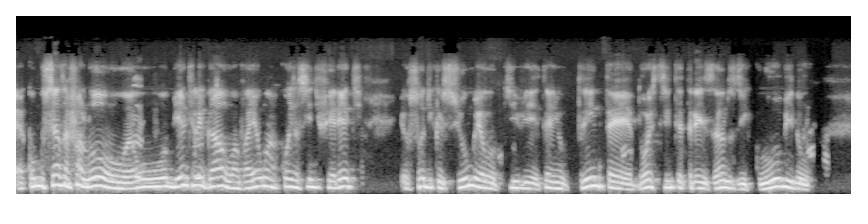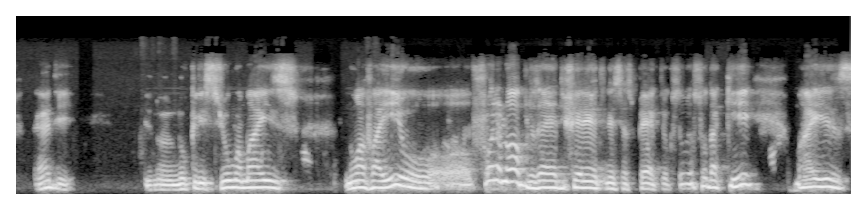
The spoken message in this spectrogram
É como o César falou, é um ambiente legal, o Havaí é uma coisa assim diferente. Eu sou de Criciúma, eu tive, tenho 32, 33 anos de clube no, né, de, no, no Criciúma, mas no Havaí, o, Florianópolis é diferente nesse aspecto. Eu, eu sou daqui, mas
